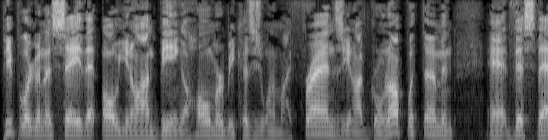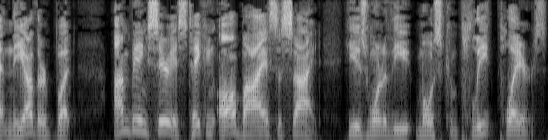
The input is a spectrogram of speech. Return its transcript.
people are going to say that oh you know I'm being a homer because he's one of my friends. You know I've grown up with them and, and this that and the other. But I'm being serious. Taking all bias aside, he is one of the most complete players.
